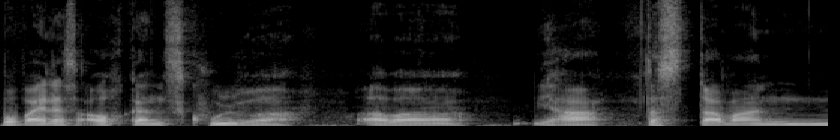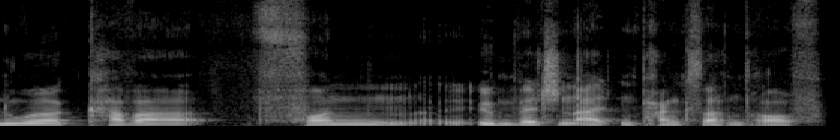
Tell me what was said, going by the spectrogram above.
Wobei das auch ganz cool war. Aber ja, das, da waren nur Cover von irgendwelchen alten Punk-Sachen drauf.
